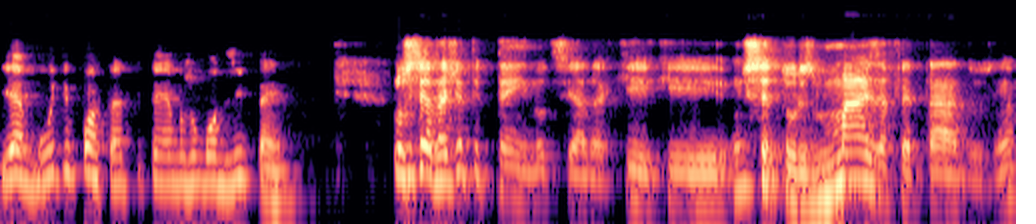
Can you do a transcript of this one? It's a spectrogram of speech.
e é muito importante que tenhamos um bom desempenho. Luciano, a gente tem noticiado aqui que um dos setores mais afetados né,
